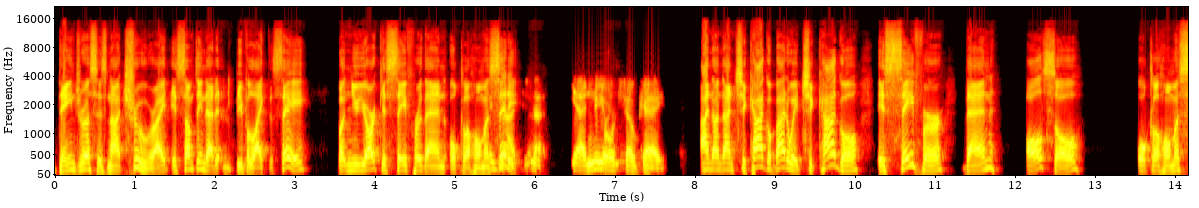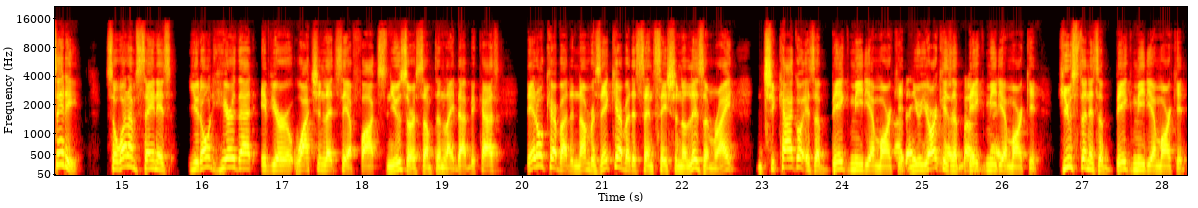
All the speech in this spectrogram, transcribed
dangerous is not true, right? It's something that people like to say, but New York is safer than Oklahoma It's City. not- not- yeah, New York's okay. And, and, and Chicago, by the way, Chicago is safer than also Oklahoma City. So what I'm saying is you don't hear that if you're watching, let's say, a Fox News or something like that, because they don't care about the numbers. They care about the sensationalism, right? Chicago is a big media market. New York is a both, big media right. market. Houston is a big media market.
